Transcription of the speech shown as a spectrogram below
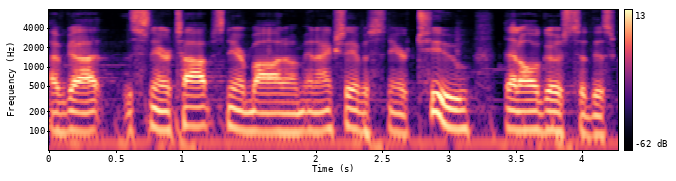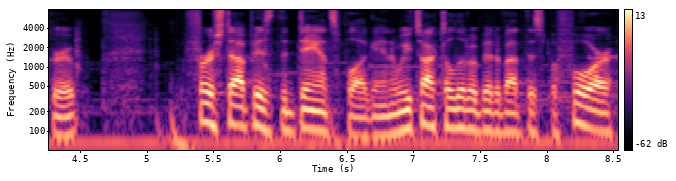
I've got the snare top, snare bottom, and I actually have a snare two that all goes to this group. First up is the DaNSe plugin, and we talked a little bit about this before,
